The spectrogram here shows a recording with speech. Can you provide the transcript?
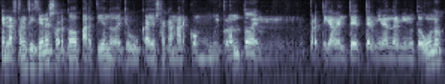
las transiciones, sobre todo partiendo de que Bukayo Saka marcó muy pronto, en, prácticamente terminando el minuto uno.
